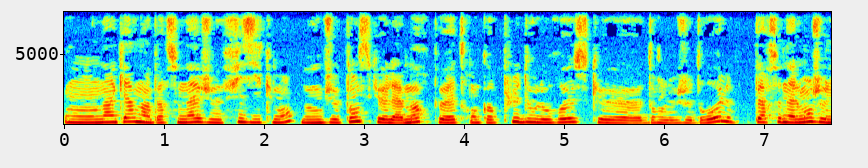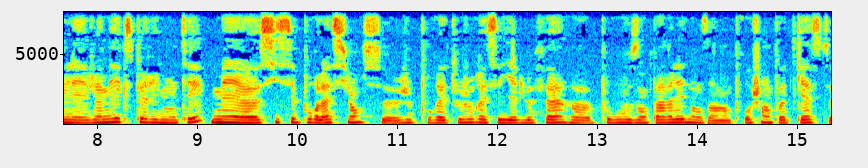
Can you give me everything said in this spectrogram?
on incarne un personnage physiquement, donc je pense que la mort peut être encore plus douloureuse que dans le jeu de rôle. Personnellement, je ne l'ai jamais expérimenté, mais euh, si c'est pour la science, euh, je pourrais toujours essayer de le faire euh, pour vous en parler dans un prochain podcast.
